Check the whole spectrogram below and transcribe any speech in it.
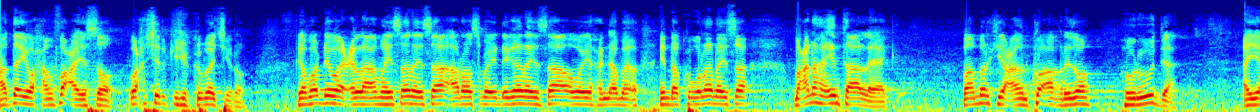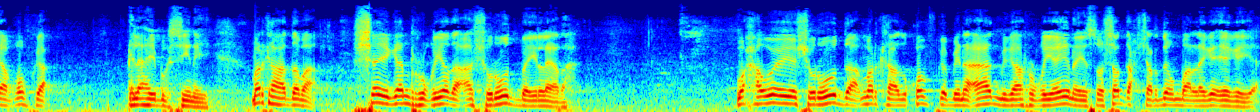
hadday wax anfacayso wax shirkii kuma jiro. Gabadhii way cilaamaysanaysaa aroos bay dhiganaysaa way indhakuulanaysaa macnaha intaa la eg baa markii aan ku aqrido huruudda ayaa qofka ilaahay bogsiinayay. Marka haddaba shaygan ruqyada ah shuruud bay leedahay waxa weeye shuruudda markaad qofka bini'aadmiga ruqyaynayso saddex shardi unbaa laga eegayaa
